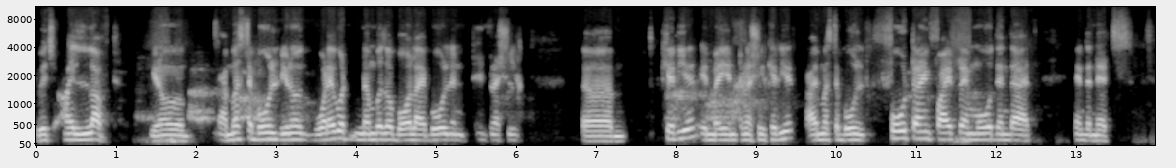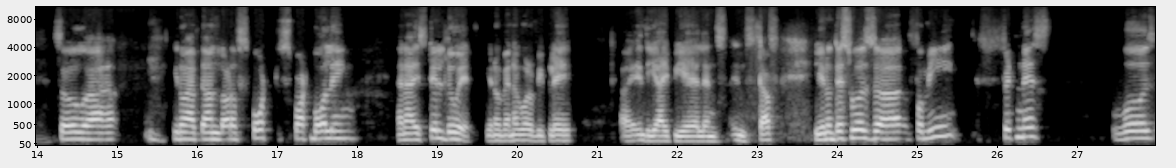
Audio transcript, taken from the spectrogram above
which I loved. You know, I must have bowled, you know, whatever numbers of ball I bowled in international um, career, in my international career, I must have bowled four times, five times more than that in the nets. So, uh, you know, I've done a lot of sport, spot bowling, and I still do it, you know, whenever we play uh, in the IPL and, and stuff. You know, this was, uh, for me, fitness was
